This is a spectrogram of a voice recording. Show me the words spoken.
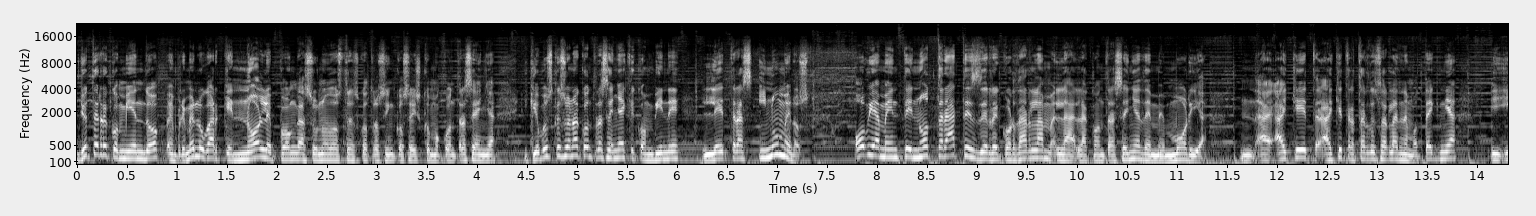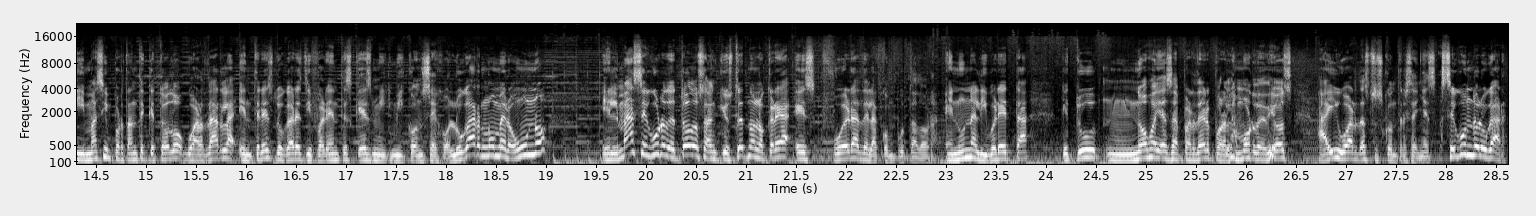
Yo te recomiendo, en primer lugar, que no le pongas 1, 2, 3, 4, 5, 6 como contraseña y que busques una contraseña que combine letras y números. Obviamente no trates de recordar la, contraseña de memoria. Hay que, hay que tratar de usar la mnemotecnia y, más importante que todo, guardarla en tres lugares diferentes, que es mi consejo. Lugar número uno, el más seguro de todos, aunque usted no lo crea, es fuera de la computadora, en una libreta que tú mm, no vayas a perder, por el amor de Dios, ahí guardas tus contraseñas. Segundo lugar,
